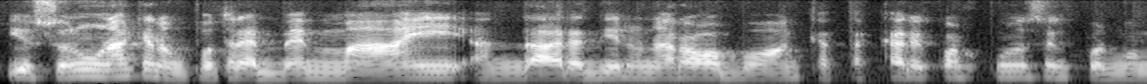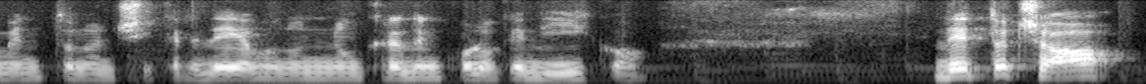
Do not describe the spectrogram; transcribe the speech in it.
Io sono una che non potrebbe mai andare a dire una roba o anche attaccare qualcuno se in quel momento non ci credevo, non, non credo in quello che dico. Detto ciò,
